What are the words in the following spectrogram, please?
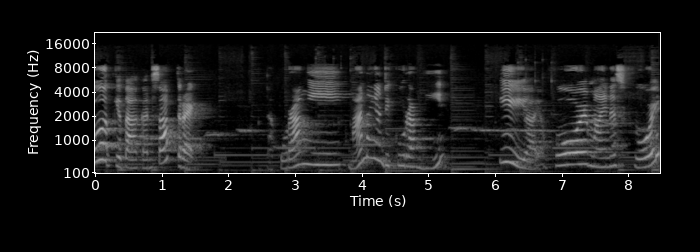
good, kita akan subtract. Kita kurangi. Mana yang dikurangi? Iya, yang 4 minus 4,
